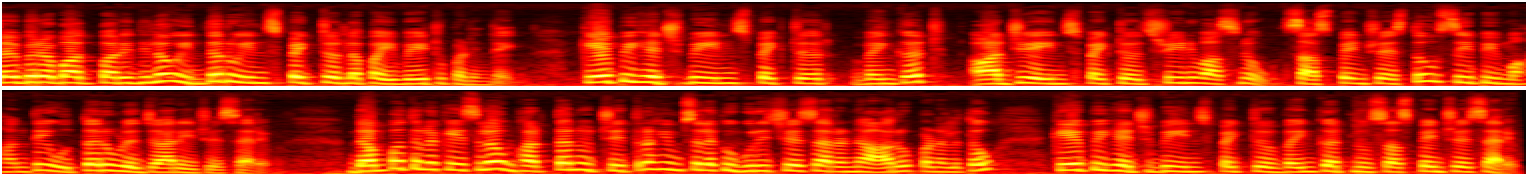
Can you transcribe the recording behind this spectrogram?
సైబరాబాద్ పరిధిలో ఇద్దరు ఇన్స్పెక్టర్లపై వేటు పడింది. KPHB inspector Venkat RGI inspector శ్రీనివాస్ను సస్పెండ్ చేస్తూ సిపి మహంతి ఉత్తర్వులు జారీ చేశారు. దంపతుల కేసులో భర్తను చిత్రహింసలకు గురి చేశారన్న ఆరోపణలతో కేపీహెచ్బీ ఇన్స్పెక్టర్ వెంకట్ను సస్పెండ్ చేశారు.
